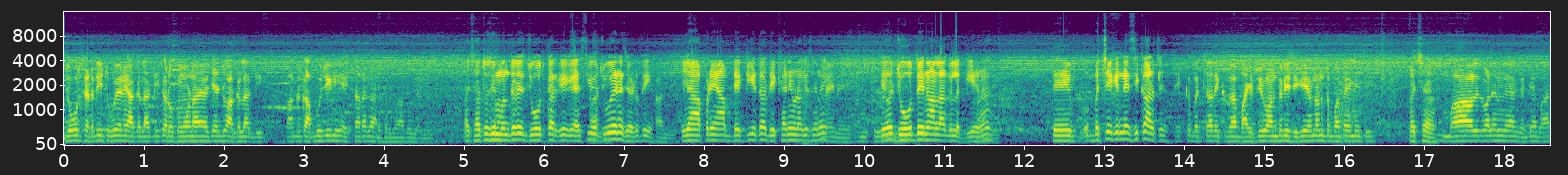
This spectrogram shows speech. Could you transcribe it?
ਜੋਰ ਛੱਡਦੀ ਟੂਏ ਨੇ ਅੱਗ ਲੱਗ ਗਈ। ਘਰੋਂ ਫੋਨ ਆਇਆ ਕਿ ਜੋ ਅੱਗ ਲੱਗ ਗਈ। ਅੱਗ ਕਾਬੂ ਹੀ ਨਹੀਂ ਆਈ। ਸਾਰਾ ਘਰ ਬਰਬਾਦ ਹੋ ਗਿਆ ਜੀ। ਅੱਛਾ ਤੁਸੀਂ ਮੰਦਿਰ ਜੋਤ ਕਰਕੇ ਗਏ ਸੀ ਉਹ ਚੂਹੇ ਨੇ ਛੱਡਤੀ ਹਾਂਜੀ। ਜਾਂ ਆਪਣੇ ਆਪ ਡਿੱਗੀ ਤਾਂ ਦੇਖਿਆ ਨਹੀਂ ਹੋਣਾ ਕਿਸੇ ਨੇ? ਨਹੀਂ ਨਹੀਂ ਤੇ ਉਹ ਜੋਤ ਦੇ ਨਾਲ ਅੱਗ ਲੱਗੀ ਹੈ ਨਾ? ਤੇ ਬੱਚੇ ਕਿੰਨੇ ਸੀ ਘਰ 'ਚ? ਇੱਕ ਬੱਚਾ ਤੇ ਇੱਕ ਵਾਈਫ ਵੀ ਉਹ ਅੰਦਰ ਹੀ ਸੀਗੇ ਉਹਨਾਂ ਨੂੰ ਤਾਂ ਪਤਾ ਹੀ ਨਹੀਂ ਸੀ। ਅੱਛਾ। ਮਾਲ ਵਾਲੇ ਨੇ ਗੱਡੇ ਬਾਹਰ।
